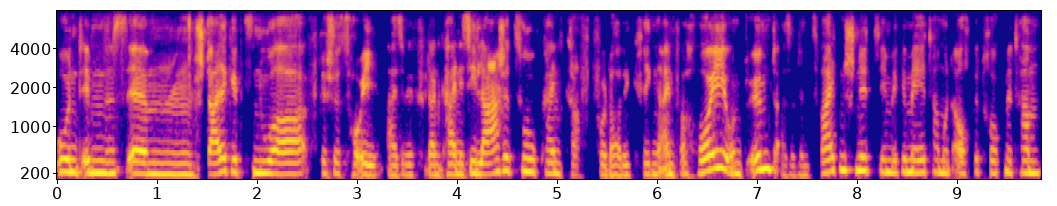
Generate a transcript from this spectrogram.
Und im ähm, Stall gibt es nur frisches Heu. Also wir füttern keine Silage zu, kein Kraftfutter. Die kriegen einfach Heu und Ömt, also den zweiten Schnitt, den wir gemäht haben und auch getrocknet haben.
